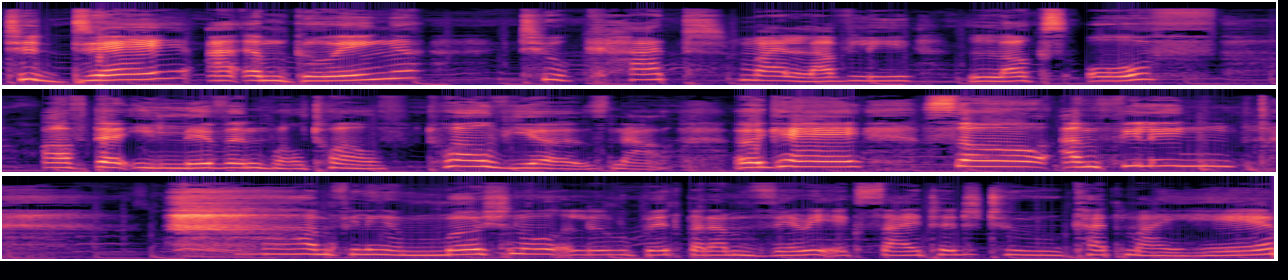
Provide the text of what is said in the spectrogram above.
Today, I am going to cut my lovely locks off after 11 well 12 12 years now okay so i'm feeling I'm feeling emotional a little bit, but I'm very excited to cut my hair.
